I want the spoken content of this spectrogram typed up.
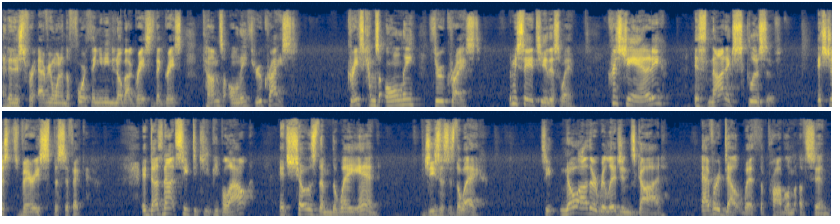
and it is for everyone. And the fourth thing you need to know about grace is that grace comes only through Christ. Grace comes only through Christ. Let me say it to you this way. Christianity is not exclusive. It's just very specific. It does not seek to keep people out. It shows them the way in. Jesus is the way. See, no other religion's God ever dealt with the problem of sin.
